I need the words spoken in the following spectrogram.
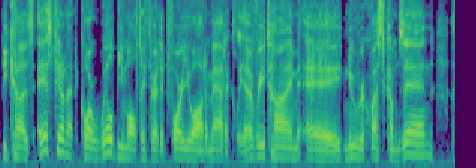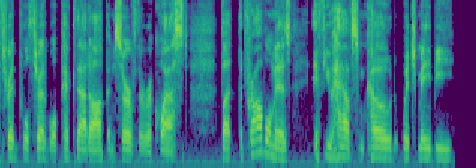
because ASP.NET Core will be multi-threaded for you automatically. Every time a new request comes in, a thread pool thread will pick that up and serve the request. But the problem is if you have some code which maybe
